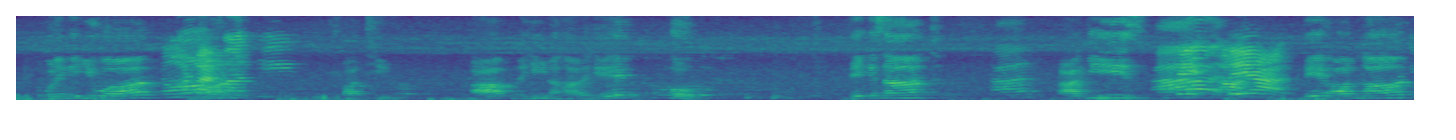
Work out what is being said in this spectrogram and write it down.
तो बोलेंगे यू आर bathing. बाथिंग आप नहीं नहा रहे हो। दे के साथ? आर की is they are not.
